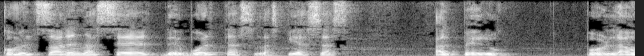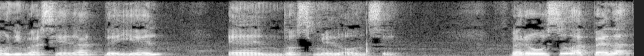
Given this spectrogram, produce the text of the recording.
comenzaron a ser devueltas las piezas al Perú por la Universidad de Yale en 2011. Pero es una pena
